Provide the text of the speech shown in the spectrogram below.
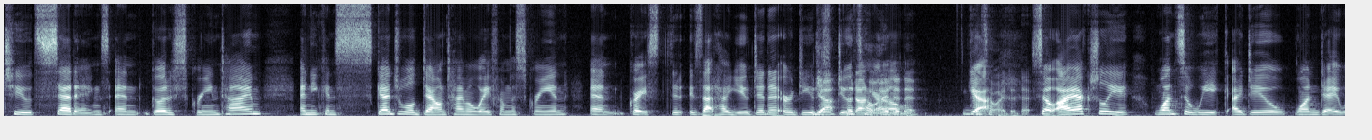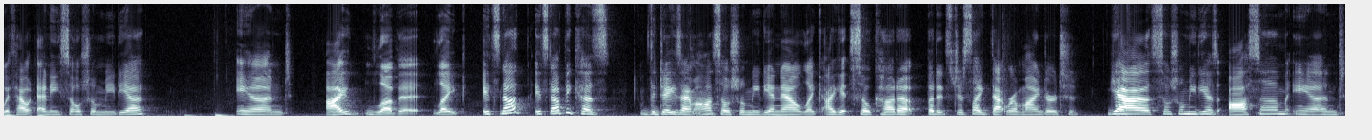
to settings and go to screen time and you can schedule downtime away from the screen. And Grace, did, is that how you did it or do you yeah, just do it on how your I own? Yeah. How I did it. So I actually once a week I do one day without any social media and I love it. Like it's not it's not because the days I'm on social media now like I get so caught up, but it's just like that reminder to yeah, social media is awesome and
